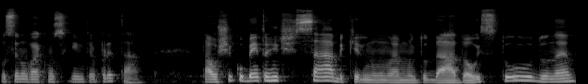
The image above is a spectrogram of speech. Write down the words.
você não vai conseguir interpretar. Tá, o Chico Bento a gente sabe que ele não é muito dado ao estudo, né?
